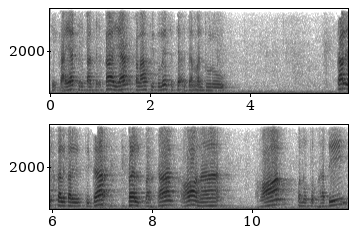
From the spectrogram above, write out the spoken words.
Hikayat cerita-cerita yang telah ditulis sejak zaman dulu. Kali sekali-kali tidak, bal bahkan rona ron penutup hati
